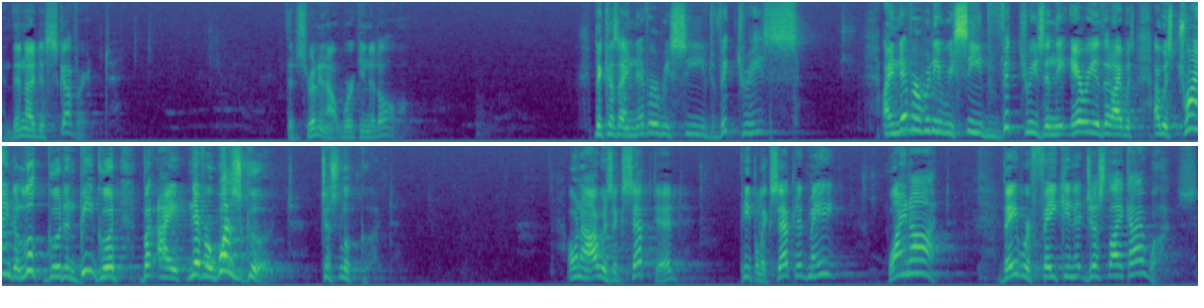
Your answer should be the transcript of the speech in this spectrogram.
And then I discovered that it's really not working at all. Because I never received victories. I never really received victories in the area that I was, I was trying to look good and be good, but I never was good, just look good. Oh, no, I was accepted. People accepted me. Why not? They were faking it just like I was.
